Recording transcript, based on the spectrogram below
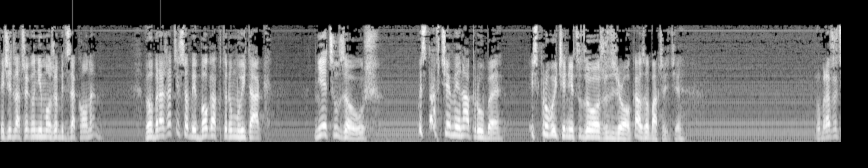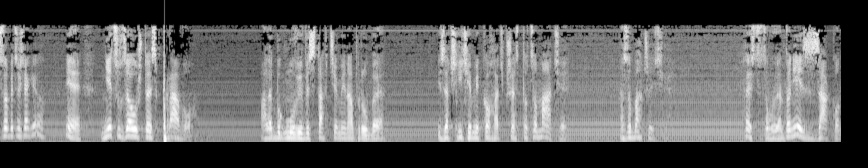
Wiecie, dlaczego nie może być zakonem? Wyobrażacie sobie Boga, który mówi tak, nie cudzołóż, wystawcie mnie na próbę i spróbujcie nie cudzołożyć rok, a zobaczycie. Wyobrażacie sobie coś takiego? Nie, nie cudzołóż to jest prawo. Ale Bóg mówi, wystawcie mnie na próbę i zacznijcie mnie kochać przez to, co macie. A zobaczycie. To jest to, co mówię. To nie jest zakon.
